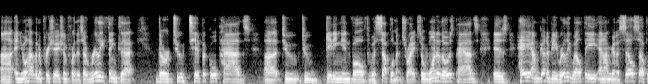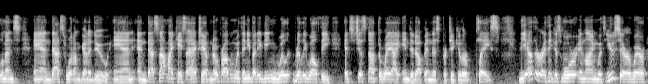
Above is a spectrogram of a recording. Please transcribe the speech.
uh, and you'll have an appreciation for this. I really think that there are two typical paths uh, to to getting involved with supplements, right? So one of those paths is, hey, I'm going to be really wealthy and I'm going to sell supplements, and that's what I'm going to do. And and that's not my case. I actually have no problem with anybody being will, really wealthy. It's just not the way I ended up in this particular place. The other, I think, is more in line with you, Sara, where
